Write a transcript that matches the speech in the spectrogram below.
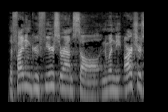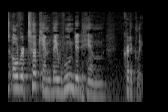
The fighting grew fierce around Saul, and when the archers overtook him, they wounded him critically.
